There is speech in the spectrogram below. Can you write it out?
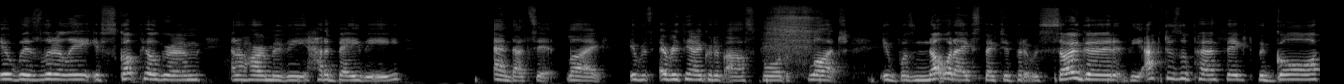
It was literally if Scott Pilgrim and a horror movie had a baby, and that's it. Like, it was everything I could have asked for. The plot, it was not what I expected, but it was so good. The actors were perfect. The gore,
